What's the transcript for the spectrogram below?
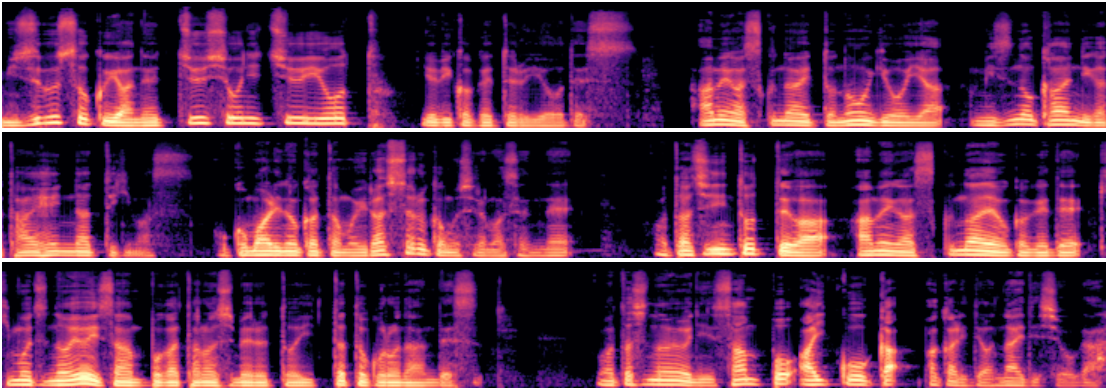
水不足や熱中症に注意をと呼びかけているようです。雨が少ないと農業や水の管理が大変になってきます。お困りの方もいらっしゃるかもしれませんね。私にとっては雨が少ないおかげで気持ちの良い散歩が楽しめるといったところなんです。私のように散歩愛好家ばかりではないでしょうが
